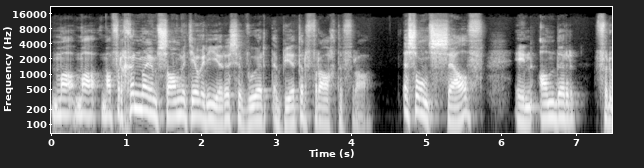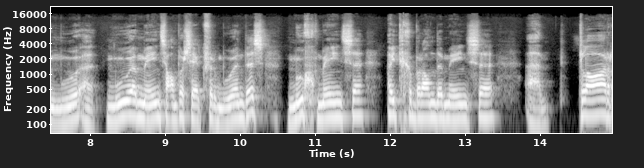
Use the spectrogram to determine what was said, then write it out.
Maar maar maar vergun my om saam met jou uit die Here se woord 'n beter vraag te vra. Is ons self en ander vermoë moe mense amper sê ek vermoëndes moeg mense uitgebrande mense ehm uh, klaar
